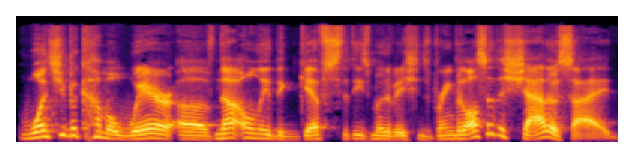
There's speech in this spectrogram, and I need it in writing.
once you become aware of not only the gifts that these motivations bring, but also the shadow side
